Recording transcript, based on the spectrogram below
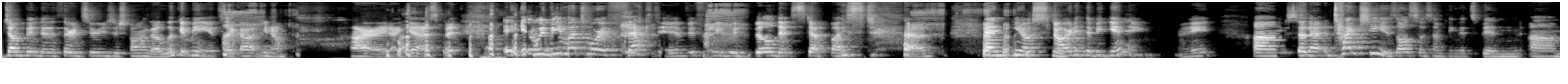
jump into the third series of Ashtanga. Look at me. It's like, uh, you know, all right, I guess, but it, it would be much more effective if we would build it step by step and, you know, start at the beginning, right? Um, so that Tai Chi is also something that's been um,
